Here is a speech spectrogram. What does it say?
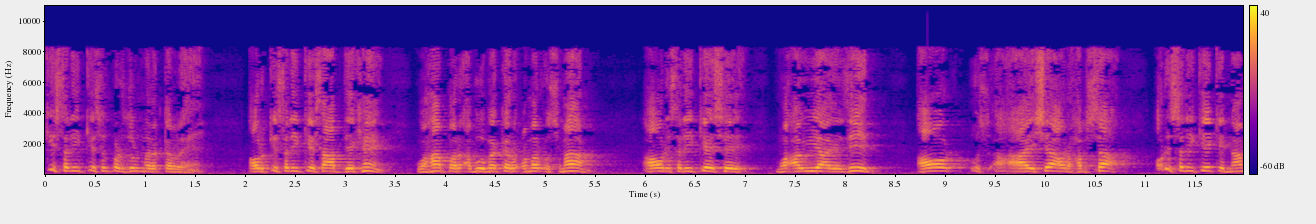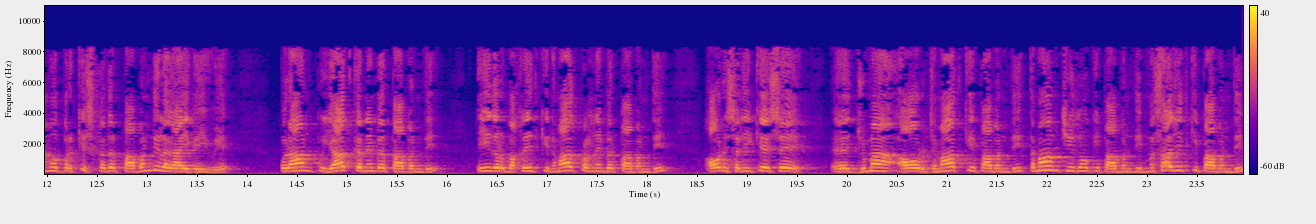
کس طریقے سے ان پر ظلم کر رہے ہیں؟ اور کس طریقے سے آپ دیکھیں، وہاں پر ابو بکر، عمر، عثمان، اور اس طریقے سے معاویہ، یزید، اور اس، عائشہ اور حفصہ، اور اس طریقے کے ناموں پر کس قدر پابندی لگائی گئی ہوئی قرآن کو یاد کرنے پر پابندی، عید اور بقرعید کی نماز پڑھنے پر پابندی، اور اس طریقے سے جمعہ اور جماعت کی پابندی، تمام چیزوں کی پابندی، مساجد کی پابندی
